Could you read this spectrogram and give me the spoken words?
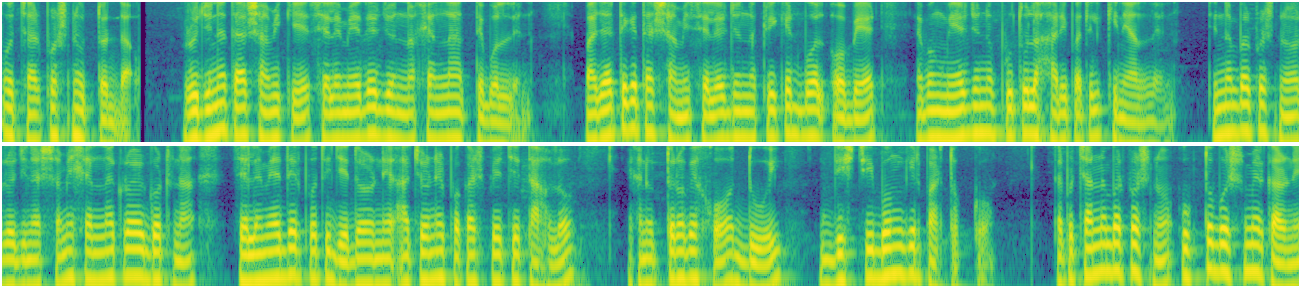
ও চার প্রশ্নের উত্তর দাও। রুজিনা তার স্বামীকে ছেলে মেয়েদের জন্য খেলনা আনতে বললেন। বাজার থেকে তার স্বামী ছেলের জন্য ক্রিকেট বল ও ব্যাট এবং মেয়ের জন্য পুতুল হাড়ি পাতিল কিনে আনলেন। তিন নম্বর প্রশ্ন, রোজিনার স্বামী খেলনা ক্রয়ের ঘটনা ছেলে মেয়েদের প্রতি যে ধরনের আচরণের প্রকাশ পেয়েছে তা হলো, এখানে উত্তর হবে খ, দুই, দৃষ্টিভঙ্গির পার্থক্য। তারপর চার নম্বর প্রশ্ন, উক্ত বৈষম্যের কারণে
